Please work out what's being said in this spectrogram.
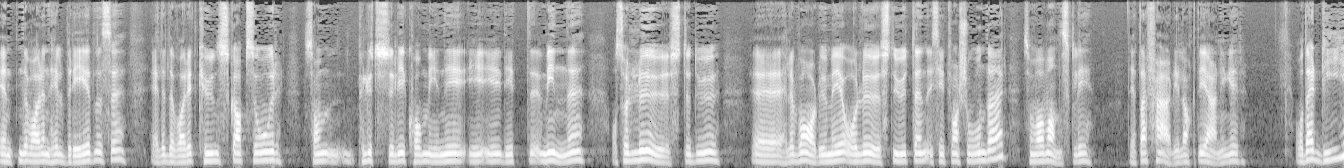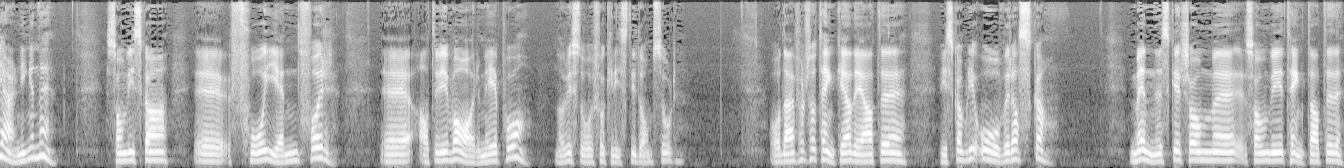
Enten det var en helbredelse, eller det var et kunnskapsord som plutselig kom inn i, i, i ditt minne, og så løste du eh, eller var du med og løste ut en situasjon der som var vanskelig? Dette er ferdiglagte gjerninger. Og det er de gjerningene som vi skal eh, få igjen for eh, at vi var med på når vi står for Kristi domstol. Og Derfor så tenker jeg det at eh, vi skal bli overraska. Mennesker som, eh, som, vi tenkte at eh,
